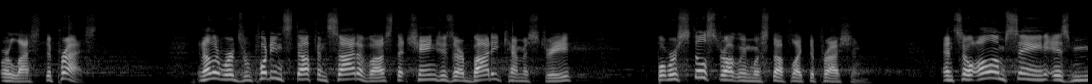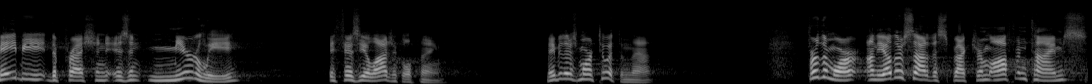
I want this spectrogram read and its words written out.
or less depressed. In other words, we're putting stuff inside of us that changes our body chemistry, but we're still struggling with stuff like depression. And so, all I'm saying is maybe depression isn't merely a physiological thing. Maybe there's more to it than that. Furthermore, on the other side of the spectrum, oftentimes,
